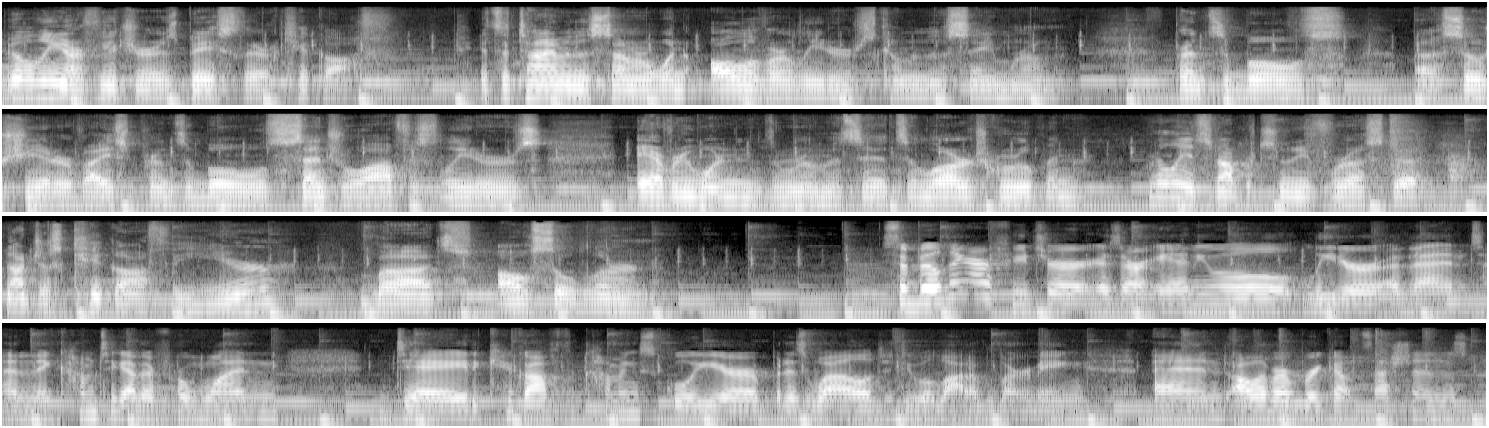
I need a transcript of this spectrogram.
Building Our Future is basically our kickoff. It's a time in the summer when all of our leaders come in the same room. Principals, associate or vice principals, central office leaders, everyone in the room. It's, it's a large group and really it's an opportunity for us to not just kick off the year, but also learn. So Building Our Future is our annual leader event and they come together for one day to kick off the coming school year, but as well to do a lot of learning. And all of our breakout sessions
